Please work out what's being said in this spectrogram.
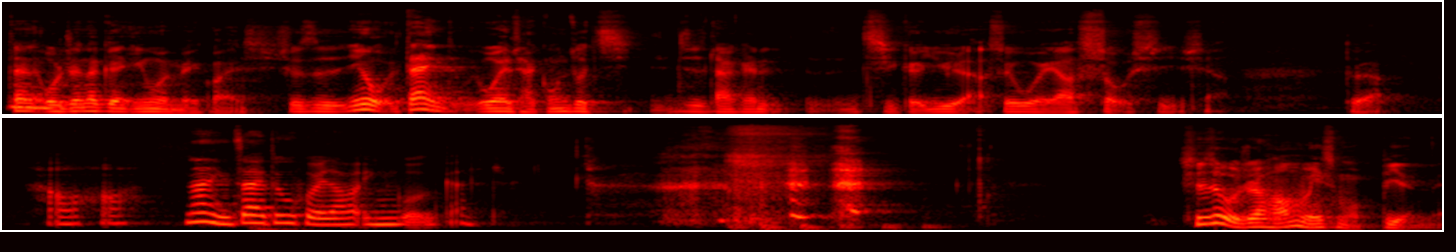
但我觉得那跟英文没关系，就是因为我，但我也才工作几，就是大概几个月啊，所以我也要熟悉一下。对啊，好好，那你再度回到英国的感觉？其实我觉得好像没什么变呢，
